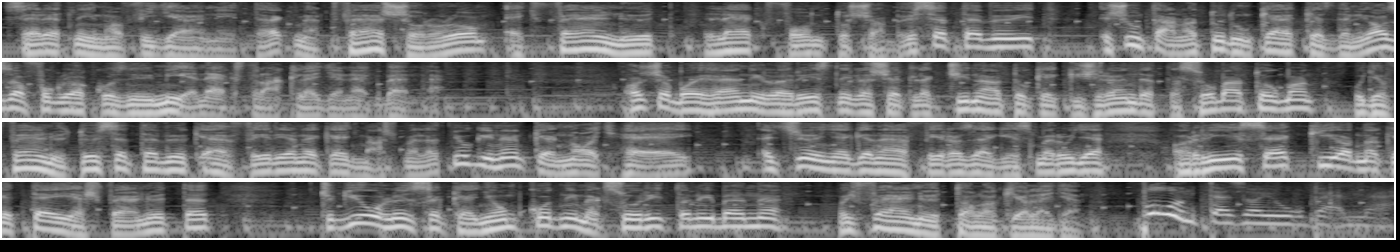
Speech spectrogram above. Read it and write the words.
Szeretném, ha figyelnétek, mert felsorolom egy felnőtt legfontosabb összetevőit, és utána tudunk elkezdeni azzal foglalkozni, hogy milyen extrák legyenek benne. Az se baj, ha ennél a résznél esetleg csináltok egy kis rendet a szobátokban, hogy a felnőtt összetevők elférjenek egymás mellett. Nyugi, nem kell nagy hely, egy szőnyegen elfér az egész, mert ugye a részek kiadnak egy teljes felnőttet, csak jól össze kell nyomkodni, meg szorítani benne, hogy felnőtt alakja legyen. Pont ez a jó benne.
